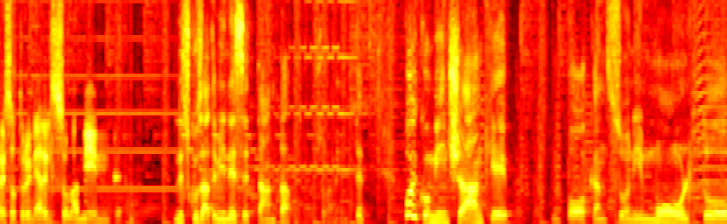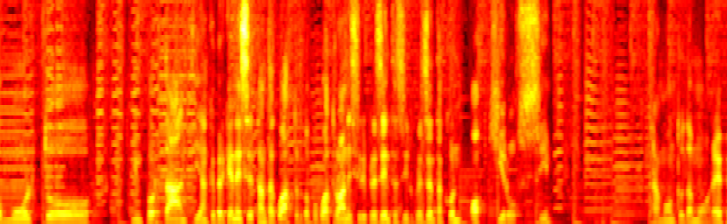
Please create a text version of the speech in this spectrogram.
vorrei sottolineare il solamente. Ne, scusatemi nel 70 solamente. Poi comincia anche un po' canzoni molto molto importanti anche perché nel 74 dopo 4 anni si ripresenta si ripresenta con Occhi Rossi Tramonto d'amore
